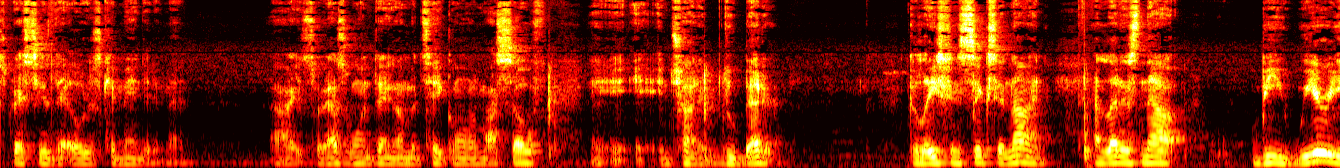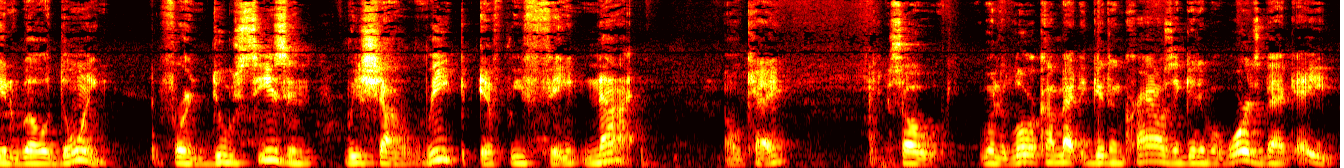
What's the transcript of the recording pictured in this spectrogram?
especially as the elders commanded it, man. All right, so that's one thing I'm gonna take on myself and, and, and try to do better. Galatians 6 and 9. And let us not be weary in well doing, for in due season we shall reap if we faint not. Okay? So when the Lord come back to get them crowns and get the rewards back, hey,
